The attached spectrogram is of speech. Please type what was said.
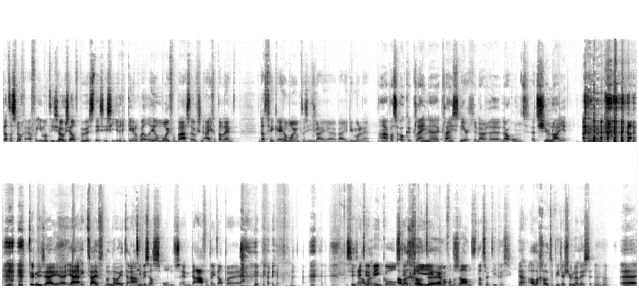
Dat is nog, voor iemand die zo zelfbewust is, is hij iedere keer nog wel heel mooi verbaasd over zijn eigen talent. En dat vind ik heel mooi om te zien bij, eh, bij Dumoulin. Nou, was ook een klein, eh, klein sneertje naar, eh, naar ons, het journaille. Toen hij zei, eh, ja, Ja. ik twijfelde nooit aan... types als ons en de avondetappen. en Precies, Edwin alle, Winkels, alle Tim de Gier, grote- Herman van der Zand, dat soort types. ja, alle grote wielerjournalisten. Eh,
